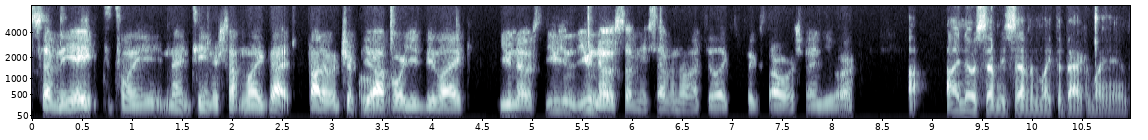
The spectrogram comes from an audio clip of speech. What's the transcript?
78 to 2019 or something like that. Thought it would trip you up, or you'd be like, you know, you you know 77 though. I feel like big Star Wars fan you are. I know 77 like the back of my hand.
